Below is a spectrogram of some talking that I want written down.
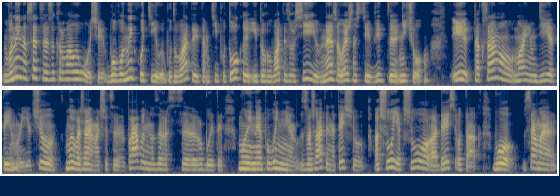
Вони на все це закривали очі, бо вони хотіли будувати там ті потоки і торгувати з Росією в незалежності від нічого. І так само маємо діяти ми. Якщо ми вважаємо, що це правильно зараз це робити, ми не повинні зважати на те, що а що, якщо, а десь отак. Бо саме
